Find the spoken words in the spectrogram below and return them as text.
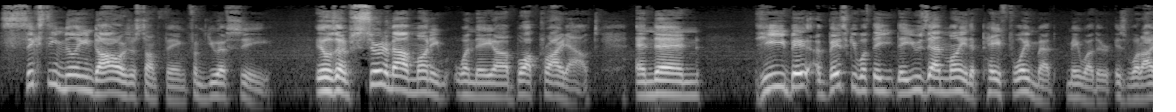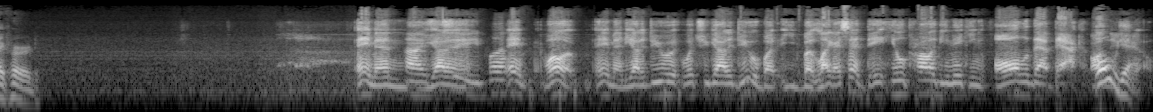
sixty million dollars or something from UFC. It was an absurd amount of money when they uh, bought Pride out, and then he ba- basically what they they use that money to pay Floyd May- Mayweather is what I've heard. Hey man, I you gotta. see, but Hey, well, hey man, you got to do what you got to do. But but like I said, they, he'll probably be making all of that back on Oh, this yeah. show.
